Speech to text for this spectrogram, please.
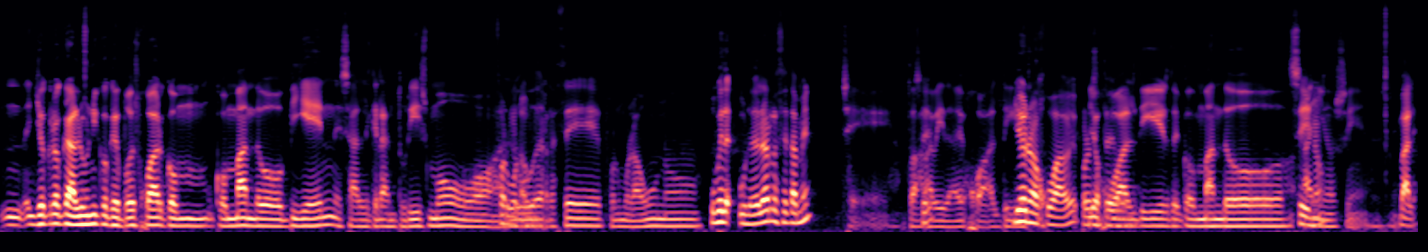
Mm, Yo creo que al único que puedes jugar con, con mando bien es al Gran Turismo o al Fórmula. VRC, Fórmula 1. ¿V- ¿WRC también? Sí, toda ¿Sí? la vida he jugado al Dirt. Yo no he jugado, ¿eh? Por Yo he jugado al Dirt de- con mando Sí, ¿no? años, sí. sí. Vale.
